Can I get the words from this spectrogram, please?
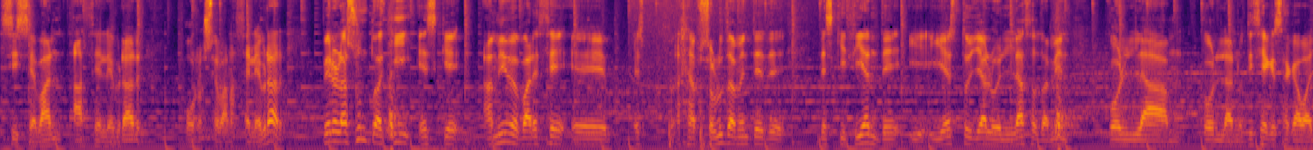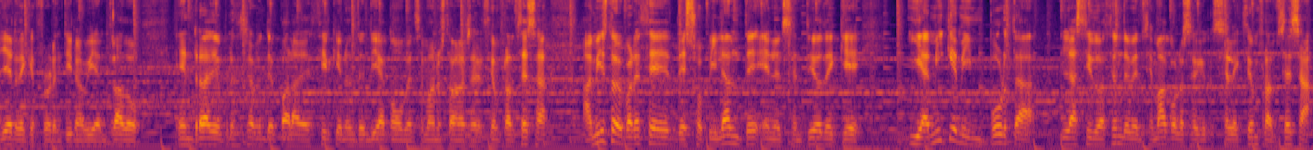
si se van a celebrar o no se van a celebrar. Pero el asunto aquí es que a mí me parece eh, absolutamente desquiciante y, esto ya lo enlazo también con la, con la noticia que se acaba ayer de que Florentino había entrado en radio precisamente para decir que no entendía cómo Benzema no estaba en la selección francesa. A mí esto me parece desopilante en el sentido de que y a mí que me importa la situación de Benzema con la selección francesa,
